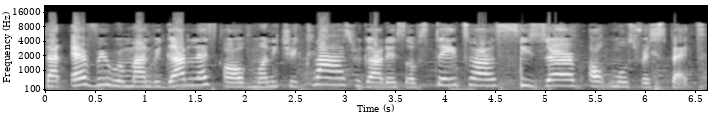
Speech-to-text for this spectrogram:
that every woman, regardless of monetary class, regardless of status, deserve utmost respect.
